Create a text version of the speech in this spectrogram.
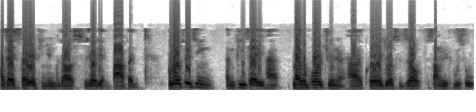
他在十二月平均得到十九点八分。不过最近 MPJ 他 Michael Porter Jr. 他回归多时之后伤愈复出，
